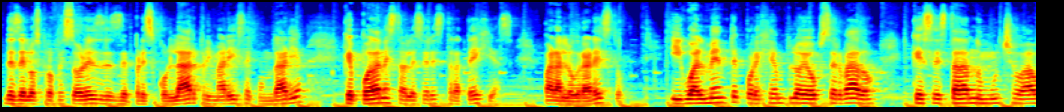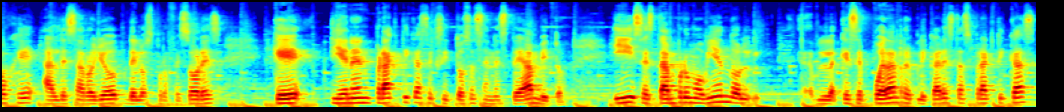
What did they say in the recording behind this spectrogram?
desde los profesores desde preescolar, primaria y secundaria, que puedan establecer estrategias para lograr esto. Igualmente, por ejemplo, he observado que se está dando mucho auge al desarrollo de los profesores que tienen prácticas exitosas en este ámbito y se están promoviendo que se puedan replicar estas prácticas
